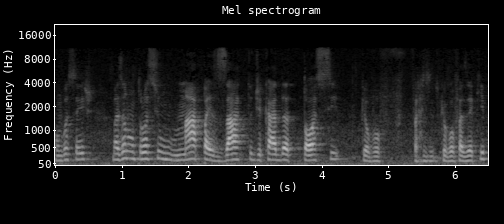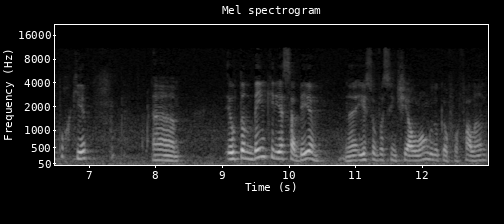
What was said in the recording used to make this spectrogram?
com vocês, mas eu não trouxe um mapa exato de cada tosse que eu vou, que eu vou fazer aqui, porque uh, eu também queria saber, né, isso eu vou sentir ao longo do que eu for falando,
